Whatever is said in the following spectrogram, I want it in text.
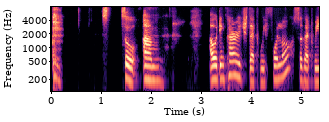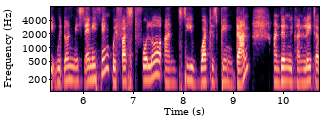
so um, I would encourage that we follow so that we, we don't miss anything. We first follow and see what is being done, and then we can later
